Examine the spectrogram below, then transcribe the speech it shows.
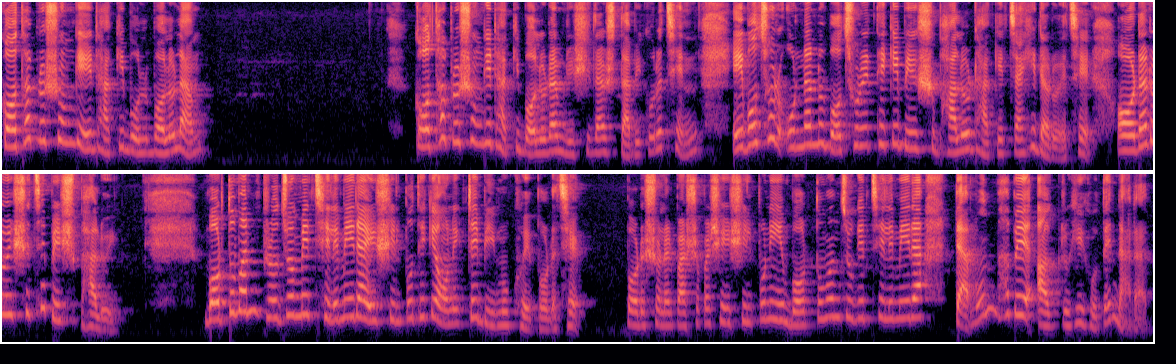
কথা প্রসঙ্গে ঢাকি বল বললাম কথা প্রসঙ্গে ঢাকি বলরাম ঋষিদাস দাবি করেছেন, এবছর অন্যান্য বছরের থেকে বেশ ভালো ঢাকের চাহিদা রয়েছে। অর্ডারও এসেছে, বেশ ভালোই। বর্তমান প্রজন্মের ছেলেমেয়েরা এই শিল্প থেকে অনেকটাই বিমুখ হয়ে পড়েছে। পড়াশোনার পাশাপাশি এই শিল্প নিয়ে বর্তমান যুগের ছেলেমেয়েরা তেমনভাবে আগ্রহী হতে নারাজ।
